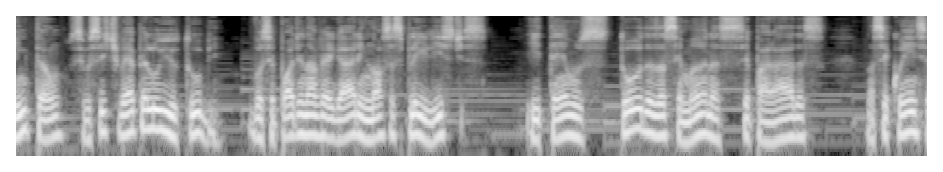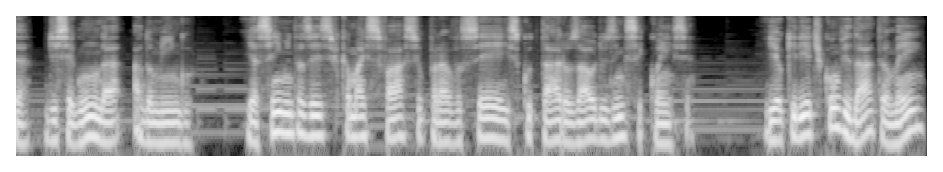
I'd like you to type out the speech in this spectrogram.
Então, se você estiver pelo YouTube, você pode navegar em nossas playlists e temos todas as semanas separadas na sequência de segunda a domingo. E assim muitas vezes fica mais fácil para você escutar os áudios em sequência. E eu queria te convidar também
